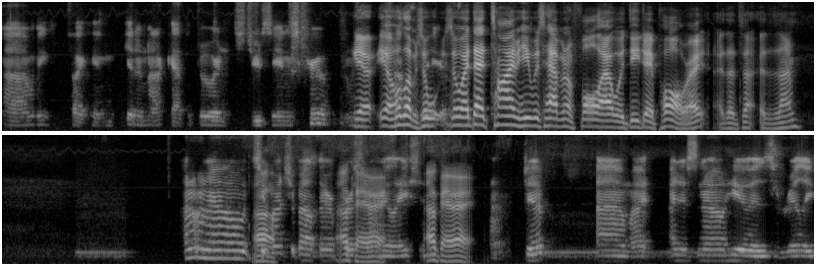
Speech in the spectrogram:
uh, we fucking get a knock at the door, and it's Juicy and his crew. Yeah, yeah, hold up. So so at that time he was having a fallout with DJ Paul, right? At that ti- at the time? I don't know too Oh. much about their Okay, personal alright. relation. Okay, right. Jip. Um, I I just know he was really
